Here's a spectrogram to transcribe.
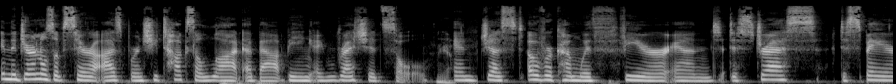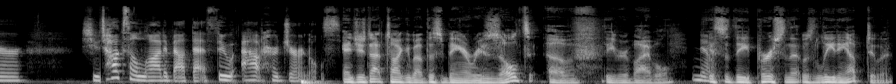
In the journals of Sarah Osborne, she talks a lot about being a wretched soul Yeah. and just overcome with fear and distress, despair. She talks a lot about that throughout her journals. And she's not talking about this being a result of the revival. No. It's the person that was leading up to it.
